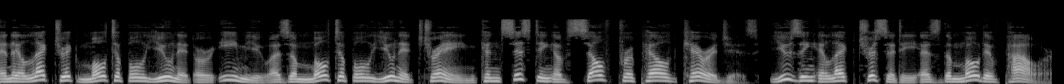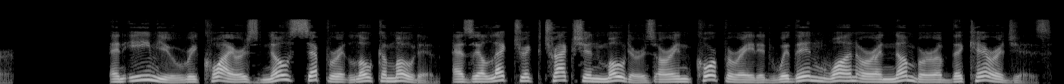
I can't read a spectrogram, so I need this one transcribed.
An electric multiple unit or EMU is a multiple unit train consisting of self-propelled carriages, using electricity as the motive power. An EMU requires no separate locomotive, as electric traction motors are incorporated within one or a number of the carriages.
